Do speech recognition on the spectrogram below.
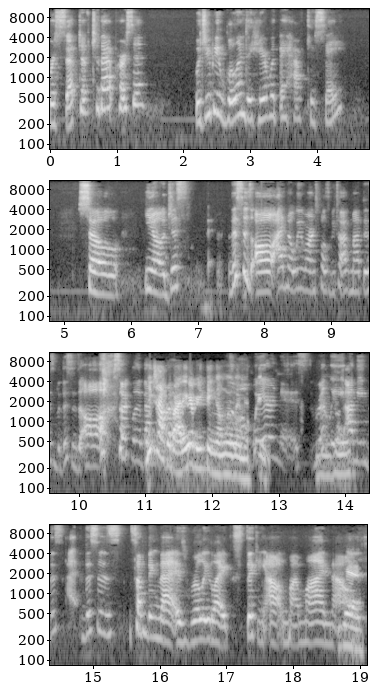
receptive to that person? Would you be willing to hear what they have to say? So, you know, just this is all I know we weren't supposed to be talking about this, but this is all circling back. We talk about everything on women awareness. Really, mm-hmm. I mean this this is something that is really like sticking out in my mind now. Yes.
